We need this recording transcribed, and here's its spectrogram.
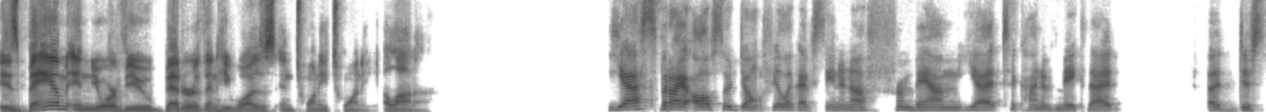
Is Bam, in your view, better than he was in 2020? Alana. Yes, but I also don't feel like I've seen enough from Bam yet to kind of make that a dis.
